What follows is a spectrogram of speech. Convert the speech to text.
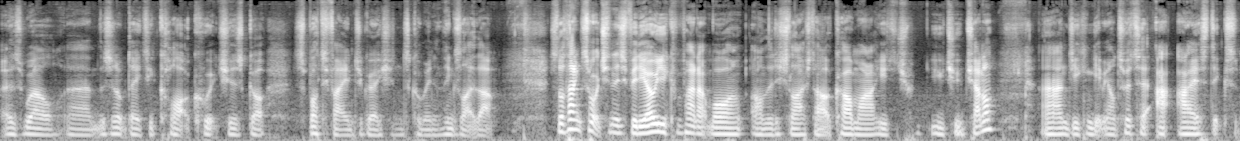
as well. Um, there's an updated clock which has got Spotify integrations coming and things like that. So, thanks for watching this video. You can find out more on the digitallifestyle.com or our YouTube channel, and you can get me on Twitter at isdixon.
